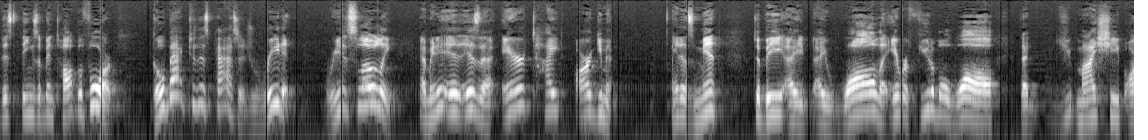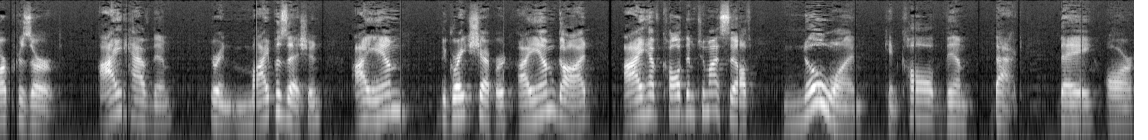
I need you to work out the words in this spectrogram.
these things have been taught before, go back to this passage, read it, read it slowly. I mean, it is an airtight argument. It is meant to be a, a wall, an irrefutable wall that you, my sheep are preserved. I have them. They're in my possession. I am the great shepherd. I am God. I have called them to myself. No one can call them back. They are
